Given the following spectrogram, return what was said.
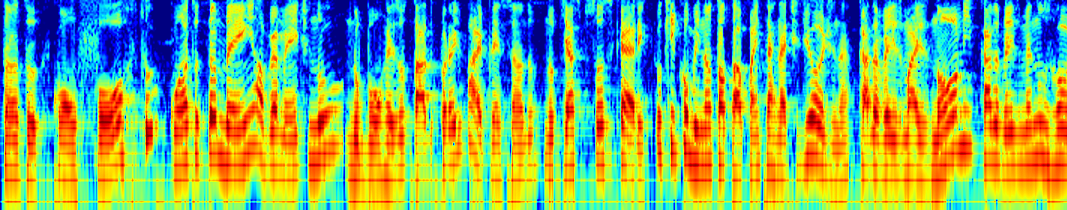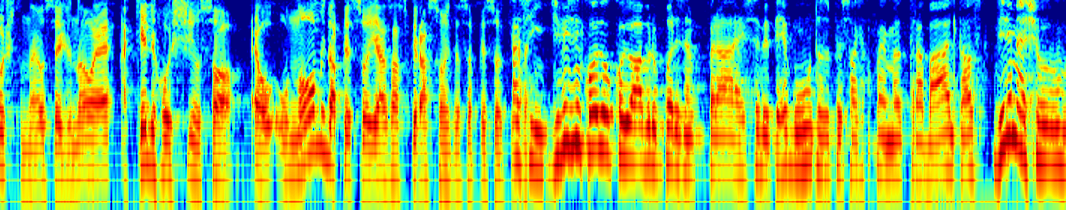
tanto conforto, quanto também, obviamente, no, no bom resultado por aí vai, pensando no que as pessoas querem. O que combina total com a internet de hoje, né? Cada vez mais nome, cada vez menos rosto, né? Ou seja, não é aquele rostinho só, é o, nome da pessoa e as aspirações dessa pessoa que Assim, de vez em quando, quando eu abro, por exemplo, para receber perguntas do pessoal que acompanha meu trabalho e tal, vira e mexe, eu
